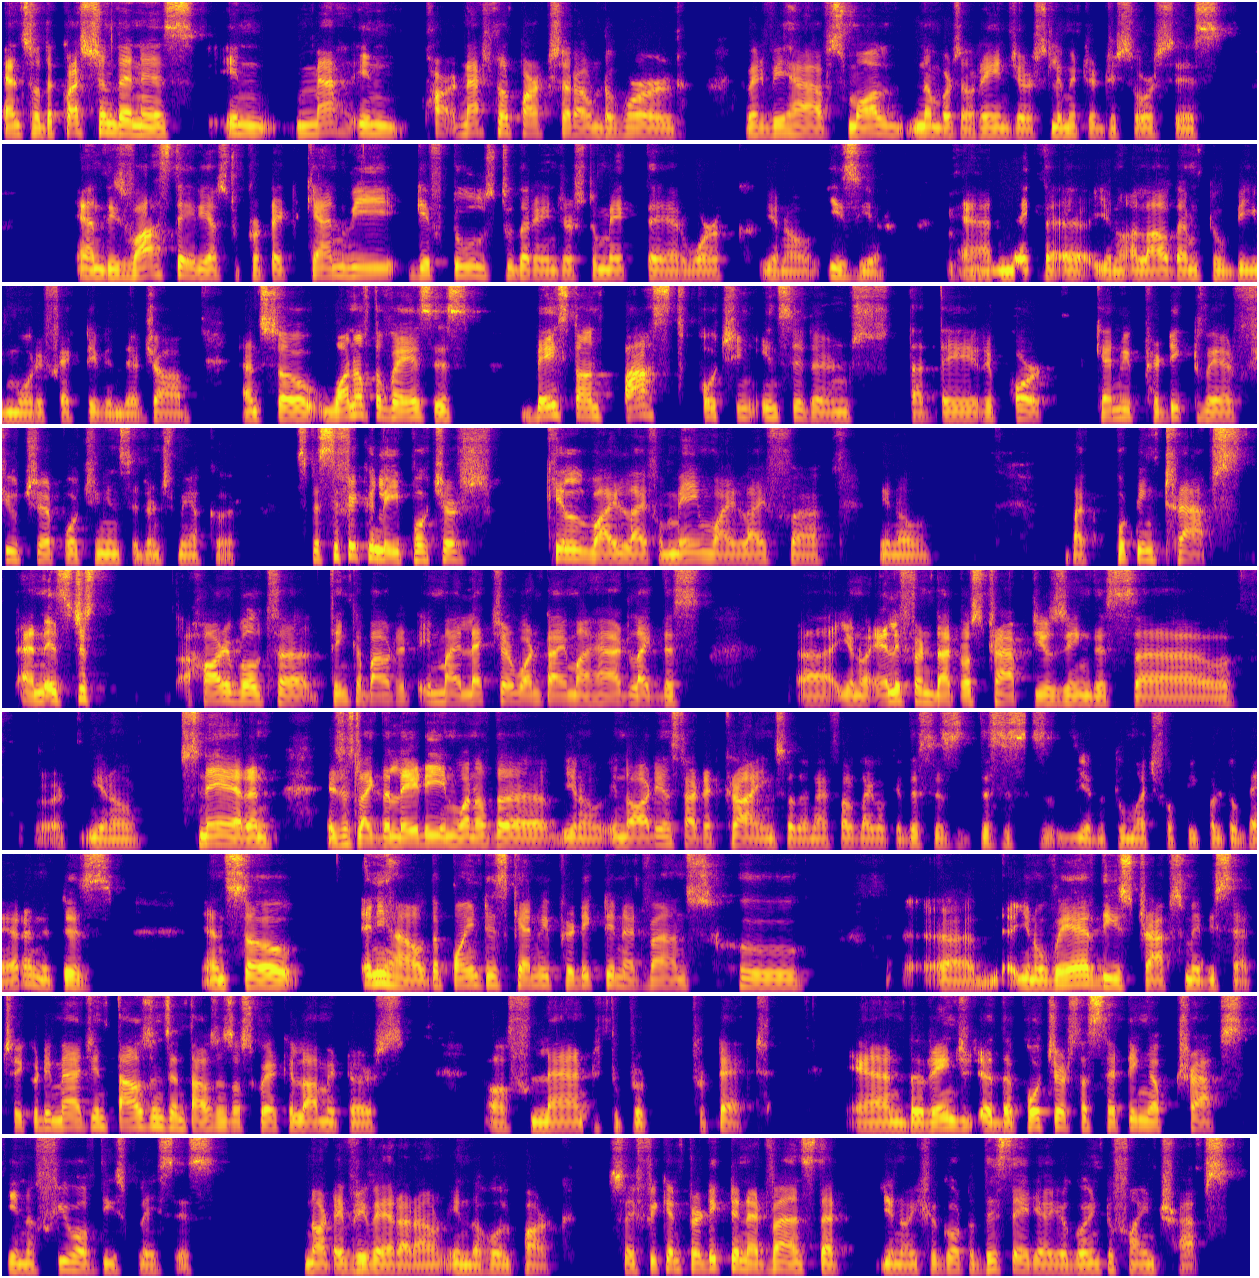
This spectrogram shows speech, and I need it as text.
and so the question then is: in in par- national parks around the world, where we have small numbers of rangers, limited resources and these vast areas to protect can we give tools to the rangers to make their work you know easier mm-hmm. and make the uh, you know allow them to be more effective in their job? And so one of the ways is based on past poaching incidents that they report can we predict where future poaching incidents may occur? Specifically poachers kill wildlife or maim wildlife uh, you know by putting traps. And it's just horrible to think about it. In my lecture one time i had like this uh, you know elephant that was trapped using this uh, you know snare. And it's just like the lady in one of the you know in the audience started crying. So then i felt like okay this is this is you know too much for people to bear. And it is. And so anyhow the point is can we predict in advance who uh, you know where these traps may be set. So you could imagine thousands and thousands of square kilometers of land to pro- protect. And the range uh, the poachers are setting up traps in a few of these places not everywhere around in the whole park. So if we can predict in advance that you know if you go to this area you're going to find traps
